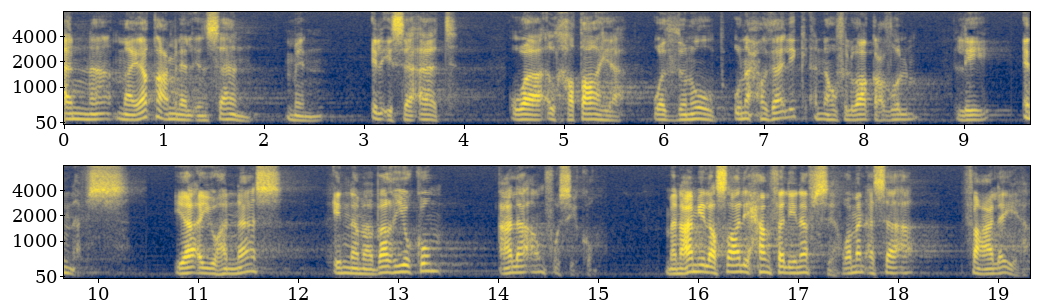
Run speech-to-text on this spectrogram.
أن ما يقع من الإنسان من الإساءات والخطايا والذنوب ونحو ذلك أنه في الواقع ظلم للنفس. يا أيها الناس إنما بغيكم على أنفسكم. من عمل صالحا فلنفسه ومن أساء فعليها.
